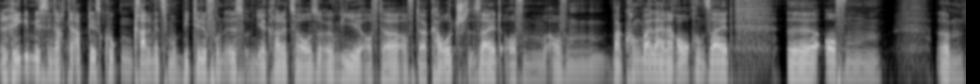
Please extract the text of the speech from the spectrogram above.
regelmäßig nach den Updates gucken, gerade wenn es ein Mobiltelefon ist und ihr gerade zu Hause irgendwie auf der, auf der Couch seid, auf dem, auf dem Balkon bei alleine rauchen seid, äh, auf dem ähm,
